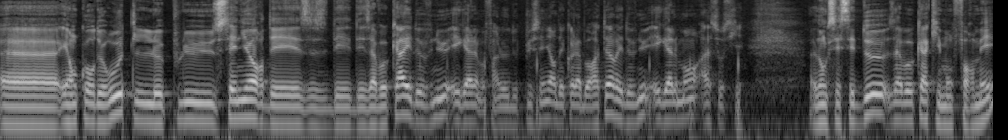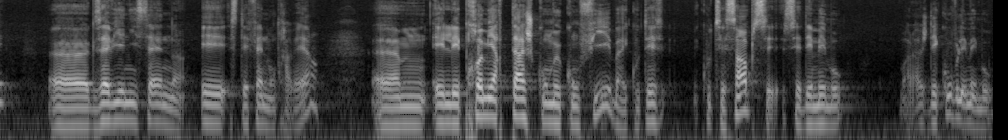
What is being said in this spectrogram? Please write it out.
Euh, et en cours de route, le plus senior des, des, avocats est devenu également, enfin le plus senior des collaborateurs est devenu également associé. Donc c'est ces deux avocats qui m'ont formé, euh, Xavier Nissen et Stéphane Montravers. Euh, et les premières tâches qu'on me confie, bah écoutez, écoute, c'est simple, c'est des mémos. Voilà, je découvre les mémos.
